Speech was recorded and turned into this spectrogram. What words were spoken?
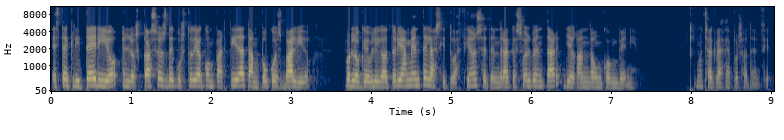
Este criterio, en los casos de custodia compartida, tampoco es válido, por lo que obligatoriamente la situación se tendrá que solventar llegando a un convenio. Muchas gracias por su atención.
